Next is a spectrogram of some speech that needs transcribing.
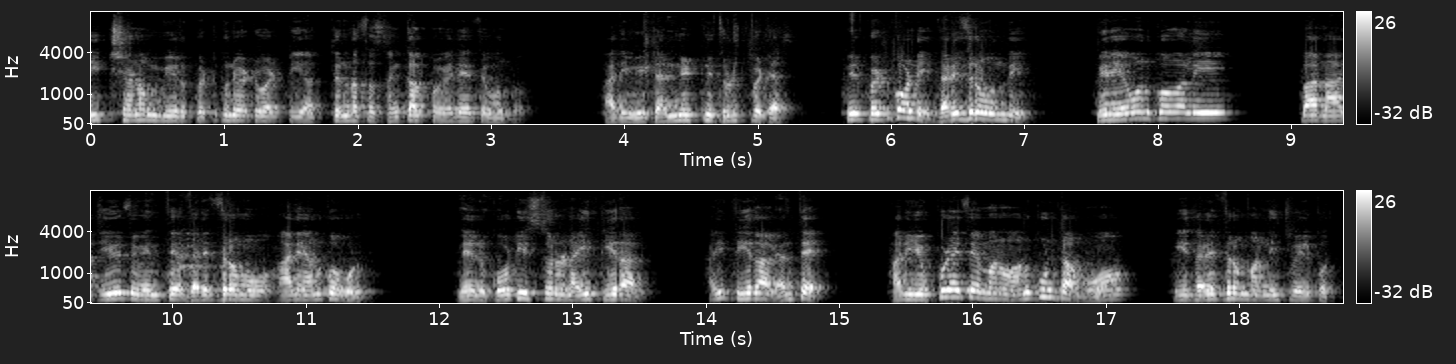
ఈ క్షణం మీరు పెట్టుకునేటువంటి అత్యున్నత సంకల్పం ఏదైతే ఉందో అది వీటన్నిటిని తుడిచిపెట్టేస్తుంది. మీరు పెట్టుకోండి దరిద్రం ఉంది. మీరు ఏమనుకోవాలి? బా నా జీవితం ఇంతే దరిద్రము అని అనుకోకూడదు. నేను కోటీశ్వరుని అయి తీరాలి అయి తీరాలి అంతే. అని ఎప్పుడైతే మనం అనుకుంటామో ఈ దరిద్రం మన నుంచి వెళ్ళిపోతుంది.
